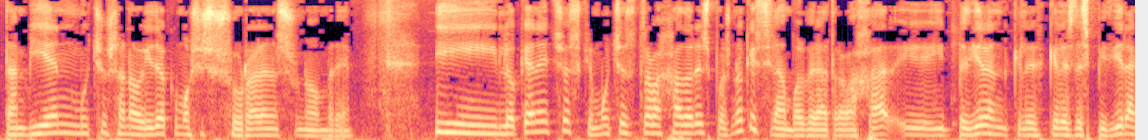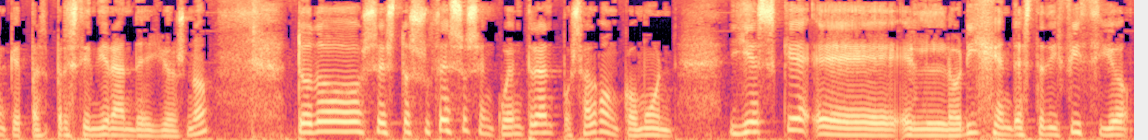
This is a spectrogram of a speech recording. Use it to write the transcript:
También muchos han oído como si susurraran su nombre. Y lo que han hecho es que muchos trabajadores pues no quisieran volver a trabajar y, pidieran que les, que les, despidieran, que prescindieran de ellos, ¿no? Todos estos sucesos encuentran pues algo en común y es que eh, el origen de este edificio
